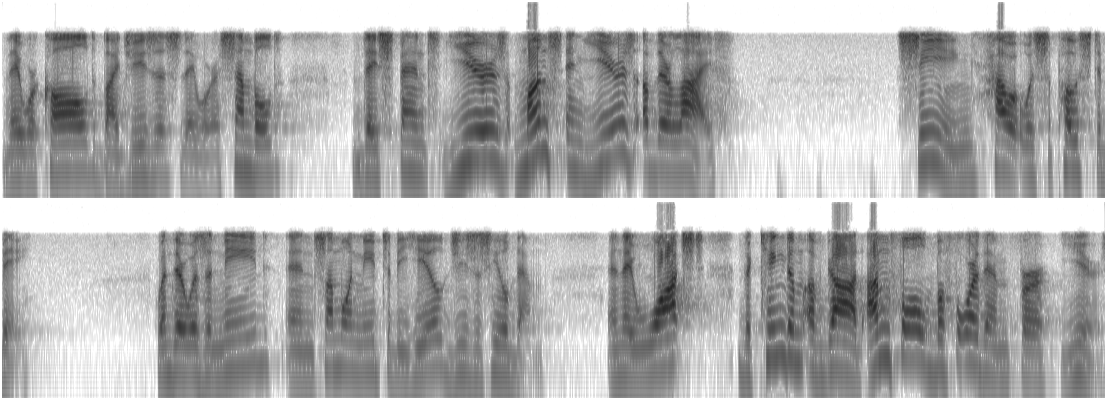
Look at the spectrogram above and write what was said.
They were called by Jesus, they were assembled, they spent years, months, and years of their life seeing how it was supposed to be. When there was a need and someone needed to be healed, Jesus healed them. And they watched the kingdom of God unfold before them for years.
